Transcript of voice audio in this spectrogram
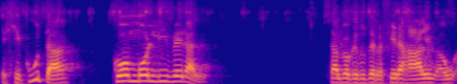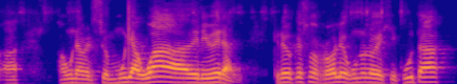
ejecuta como liberal, salvo que tú te refieras a, una versión muy aguada de liberal. Creo que esos roles uno los ejecuta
